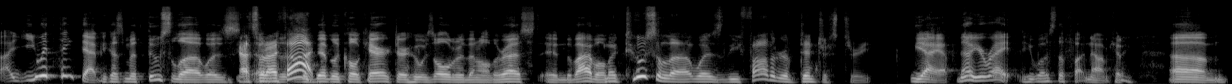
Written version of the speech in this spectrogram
Uh, You would think that because Methuselah was That's what I the, thought. the biblical character who was older than all the rest in the Bible. Methuselah was the father of dentistry. Yeah, yeah. No, you're right. He was the fun. No, I'm kidding. Um,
